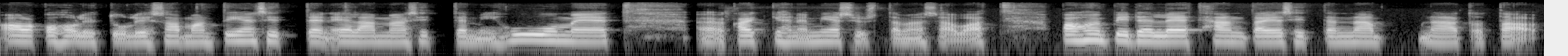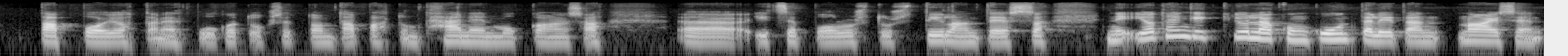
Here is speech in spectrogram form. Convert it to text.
alkoholi tuli saman tien sitten elämään, sitten huumeet, kaikki hänen miesystävänsä ovat pahoinpidelleet häntä ja sitten nämä, nämä tota, tappoon johtaneet puukotukset on tapahtunut hänen mukaansa itsepuolustustilanteessa. Niin jotenkin kyllä kun kuunteli tämän naisen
